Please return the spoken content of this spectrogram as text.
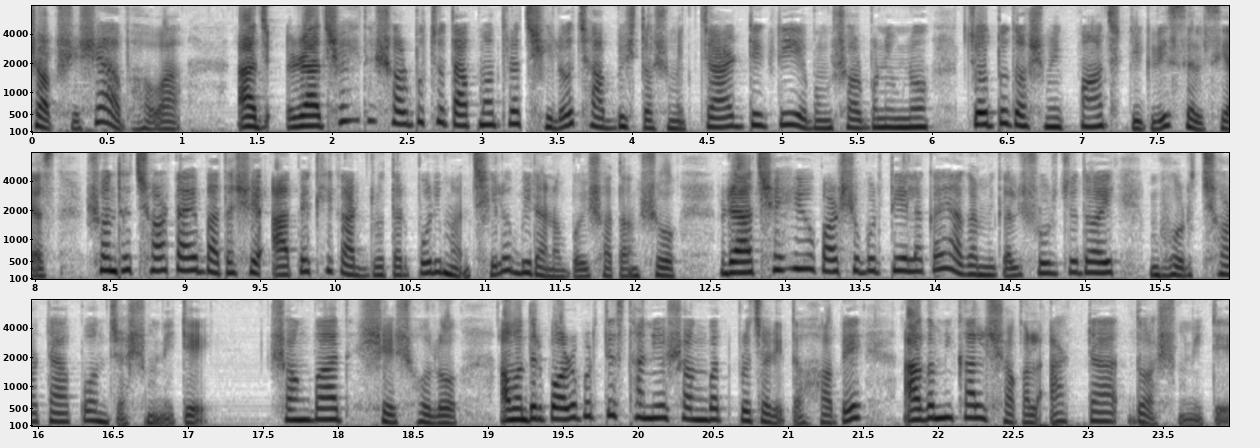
সবশেষে আবহাওয়া। আজ রাজশাহীতে সর্বোচ্চ তাপমাত্রা ছিল ছাব্বিশ দশমিক চার ডিগ্রি এবং সর্বনিম্ন চোদ্দ দশমিক পাঁচ ডিগ্রি সেলসিয়াস। সন্ধ্যা ছটায় বাতাসে আপেক্ষিক আর্দ্রতার পরিমাণ ছিল বিরানব্বই শতাংশ। রাজশাহী ও পার্শ্ববর্তী এলাকায় আগামীকাল সূর্যোদয় ভোর ছটা পঞ্চাশ মিনিটে। সংবাদ শেষ হল। আমাদের পরবর্তী স্থানীয় সংবাদ প্রচারিত হবে আগামীকাল সকাল আটটা দশ মিনিটে।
